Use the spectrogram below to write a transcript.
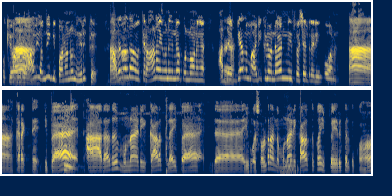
ஓகே ஆ. ஒரு ஆளு வந்து இப்படி பண்ணணும்னு இருக்கு ஆமா. அதனால தான் வைக்கிறேன் ஆனா இவனுக்கு என்ன பண்ணுவானுங்க அதை எப்படியாவது நம்ம அடிக்கணும்டான்னு ஸ்பெஷல் ட்ரைனிங் போவானுங்க ஆ கரெக்ட் இப்ப அதாவது முன்னாடி காலத்துல இப்ப இந்த இவங்க சொல்ற அந்த முன்னாடி காலத்துக்கும் இப்ப இருக்கிறதுக்கும்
